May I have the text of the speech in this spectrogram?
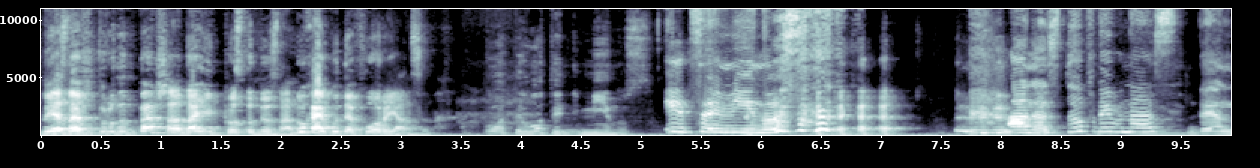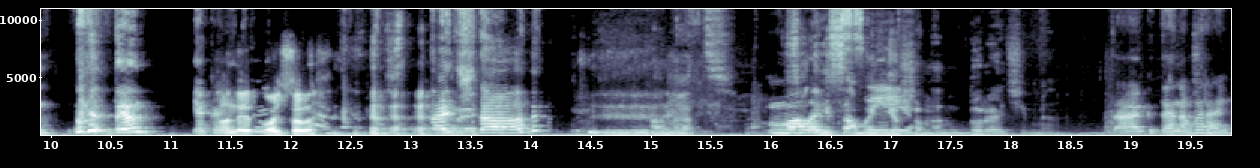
Ну я знаю, що Турнен перша, а далі просто не знаю. Ну хай буде Флора Янсен. От і от і мінус. І це мінус. А наступний в нас Ден. Ден? Яка Анет відповідь? Ольсон. Точно. Анет. Молодці. І саме гірше, на- до речі. Так, Ден, обирай.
